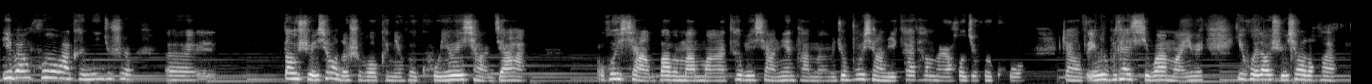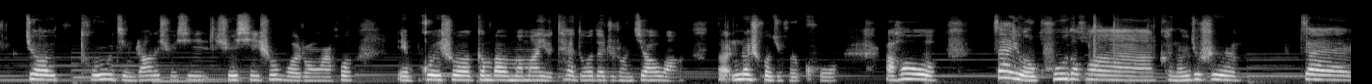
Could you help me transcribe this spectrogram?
一般哭的话，肯定就是呃，到学校的时候肯定会哭，因为想家。我会想爸爸妈妈，特别想念他们，我就不想离开他们，然后就会哭，这样子，因为不太习惯嘛。因为一回到学校的话，就要投入紧张的学习学习生活中，然后也不会说跟爸爸妈妈有太多的这种交往，呃，那时候就会哭。然后再有哭的话，可能就是在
